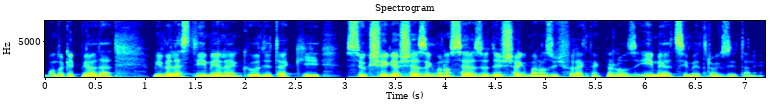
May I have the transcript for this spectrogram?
Mondok egy példát. Mivel ezt e-mailen külditek ki, szükséges ezekben a szerződésekben az ügyfeleknek például az e-mail címét rögzíteni?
